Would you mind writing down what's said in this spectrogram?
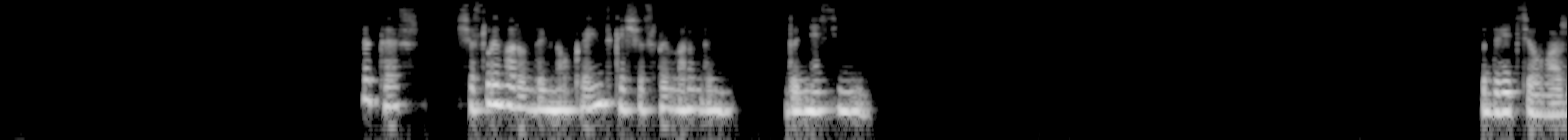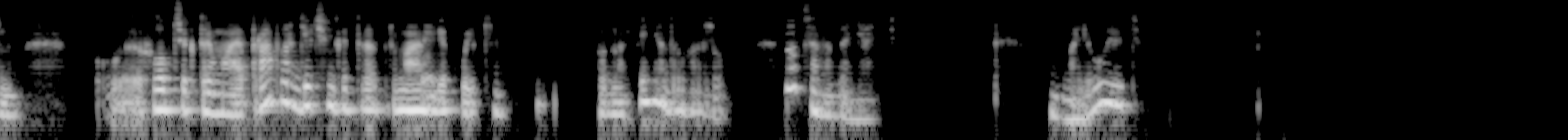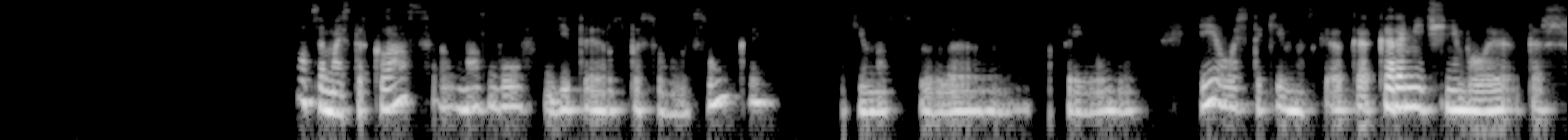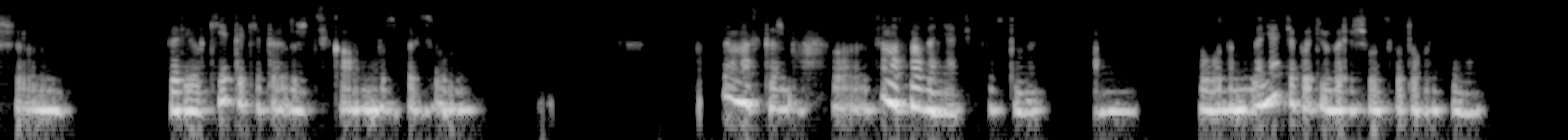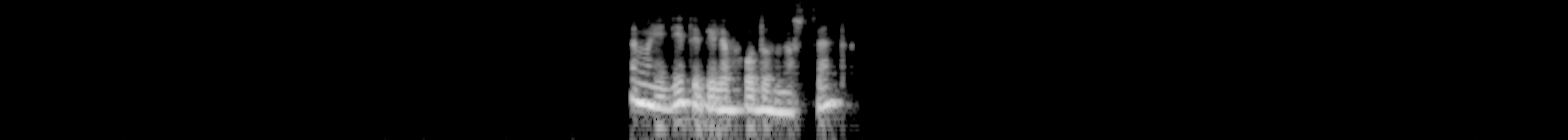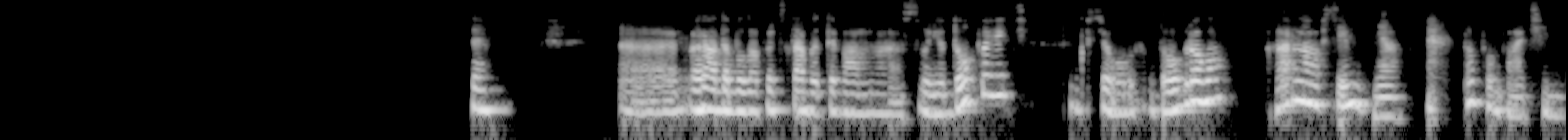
Це теж щаслива родина, українська щаслива родина до Дня сім'ї. Подивіться уважно. Е, Хлопчик тримає прапор, дівчинка тр- тримає дві кульки. Одна синя, друга жовта. Ну, це на заняття. Малюють. Оце майстер-клас у нас був. Діти розписували сумки, які в нас з акрилу був. І ось такі в нас ке- ке- керамічні були теж ем, тарілки, такі теж дуже цікаво розписували. Це у нас теж був, е, це у нас на заняття, просто ми ем, проводимо заняття, потім вирішили сфотографувати. Це мої діти біля входу в наш центр. Все. Е, Рада була представити вам е, свою доповідь. Всього доброго, гарного всім дня. До побачення.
